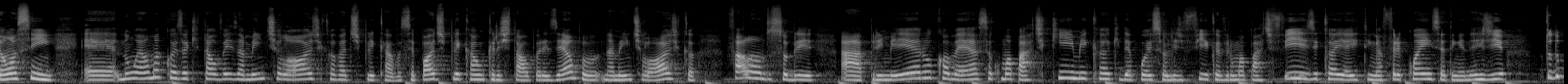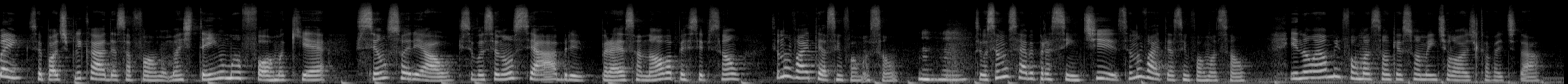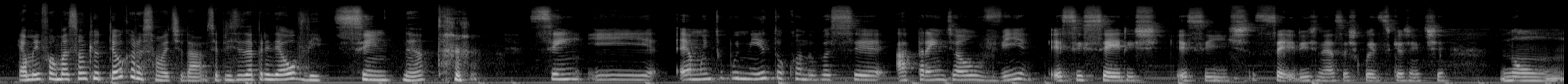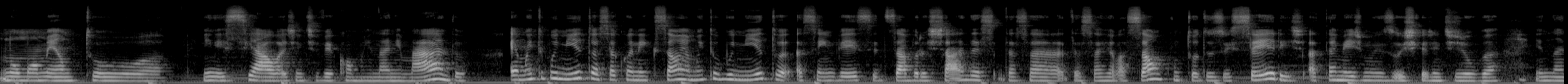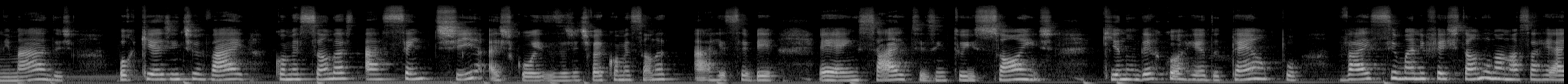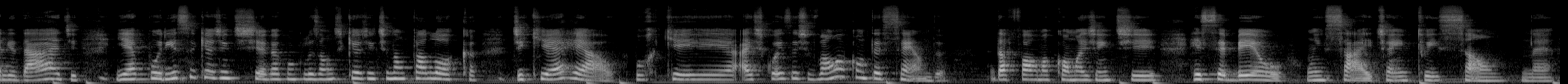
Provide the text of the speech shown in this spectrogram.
Então, assim, é, não é uma coisa que talvez a mente lógica vai te explicar. Você pode explicar um cristal, por exemplo, na mente lógica, falando sobre, ah, primeiro começa com uma parte química, que depois solidifica, vira uma parte física, e aí tem a frequência, tem a energia. Tudo bem, você pode explicar dessa forma, mas tem uma forma que é sensorial, que se você não se abre para essa nova percepção, você não vai ter essa informação. Uhum. Se você não se abre para sentir, você não vai ter essa informação. E não é uma informação que a sua mente lógica vai te dar. É uma informação que o teu coração vai te dar. Você precisa aprender a ouvir. Sim. Né? Sim, e é muito bonito quando você aprende a ouvir esses seres, esses seres, né? Essas coisas que a gente, num, num momento inicial, a gente vê como inanimado é muito bonito essa conexão, é muito bonito assim ver esse desabrochar desse, dessa, dessa relação com todos os seres, até mesmo os que a gente julga inanimados, porque a gente vai começando a, a sentir as coisas, a gente vai começando a, a receber é, insights, intuições que no decorrer do tempo vai se manifestando na nossa realidade e é por isso que a gente chega à conclusão de que a gente não tá louca, de que é real, porque as coisas vão acontecendo da forma como a gente recebeu o insight, a intuição, né?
